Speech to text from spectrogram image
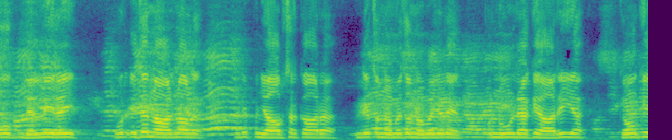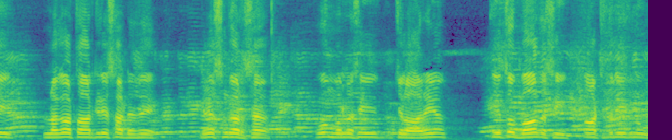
ਉਹ ਮਿਲ ਨਹੀਂ ਰਹੀ। ਔਰ ਇਹਦੇ ਨਾਲ ਨਾਲ ਜਿਹੜੀ ਪੰਜਾਬ ਸਰਕਾਰ ਹੈ ਨਿਤ ਨਵੇਂ ਤੋਂ ਨਵੇਂ ਜਿਹੜੇ ਕਾਨੂੰਨ ਲੈ ਕੇ ਆ ਰਹੀ ਹੈ ਕਿਉਂਕਿ ਲਗਾਤਾਰ ਜਿਹੜੇ ਸਾਡੇ ਦੇ ਜਿਹੜਾ ਸੰਘਰਸ਼ ਹੈ ਉਹ ਮਤਲਬ ਅਸੀਂ ਚਲਾ ਰਹੇ ਹਾਂ ਇਸ ਤੋਂ ਬਾਅਦ ਅਸੀਂ 8 ਤਰੀਕ ਨੂੰ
